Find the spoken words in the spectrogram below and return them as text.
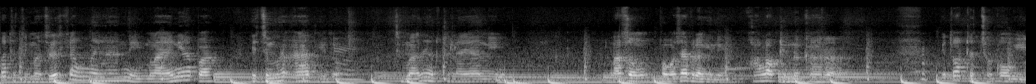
kok jadi majelis kamu melayani? Melayani apa? Ya jemaat gitu. Jemaatnya harus dilayani langsung bapak saya bilang gini kalau di negara itu ada Jokowi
